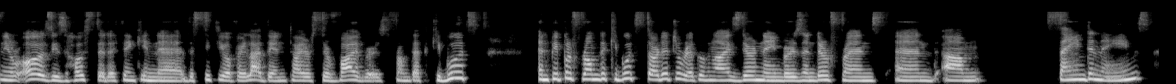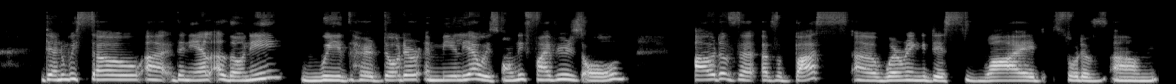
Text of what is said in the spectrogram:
Nir Oz is hosted. I think in uh, the city of Eilat, the entire survivors from that kibbutz and people from the kibbutz started to recognize their neighbors and their friends and um, saying the names. Then we saw uh, Danielle Aloni with her daughter Emilia, who is only five years old, out of a, of a bus, uh, wearing this wide sort of um,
